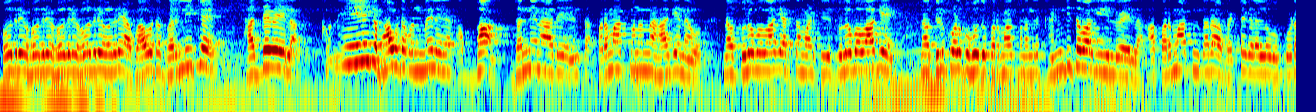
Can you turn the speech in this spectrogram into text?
ಹೋದರೆ ಹೋದರೆ ಹೋದರೆ ಹೋದರೆ ಹೋದರೆ ಆ ಬಾವುಟ ಬರಲಿಕ್ಕೆ ಸಾಧ್ಯವೇ ಇಲ್ಲ. ಕೊನೆಗೆ ಬಾವುಟ ಬಂದ ಮೇಲೆ ಹಬ್ಬ ಧನ್ಯನಾದೆ ಅಂತ ಪರಮಾತ್ಮನನ್ನು ಹಾಗೆ ನಾವು ನಾವು ಸುಲಭವಾಗಿ ಅರ್ಥ ಮಾಡ್ತೀವಿ. ಸುಲಭವಾಗಿ ನಾವು ತಿಳ್ಕೊಳ್ಬಹುದು ಪರಮಾತ್ಮನ ಅಂದರೆ ಖಂಡಿತವಾಗಿ ಇಲ್ಲವೇ ಇಲ್ಲ. ಆ ಪರಮಾತ್ಮನ ಥರ ಬಟ್ಟೆಗಳೆಲ್ಲವೂ ಕೂಡ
